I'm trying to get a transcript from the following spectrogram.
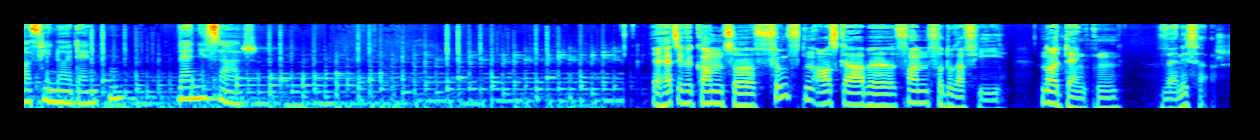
Fotografie neu denken, Vernissage. Ja, herzlich willkommen zur fünften Ausgabe von Fotografie neu denken, Vernissage.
